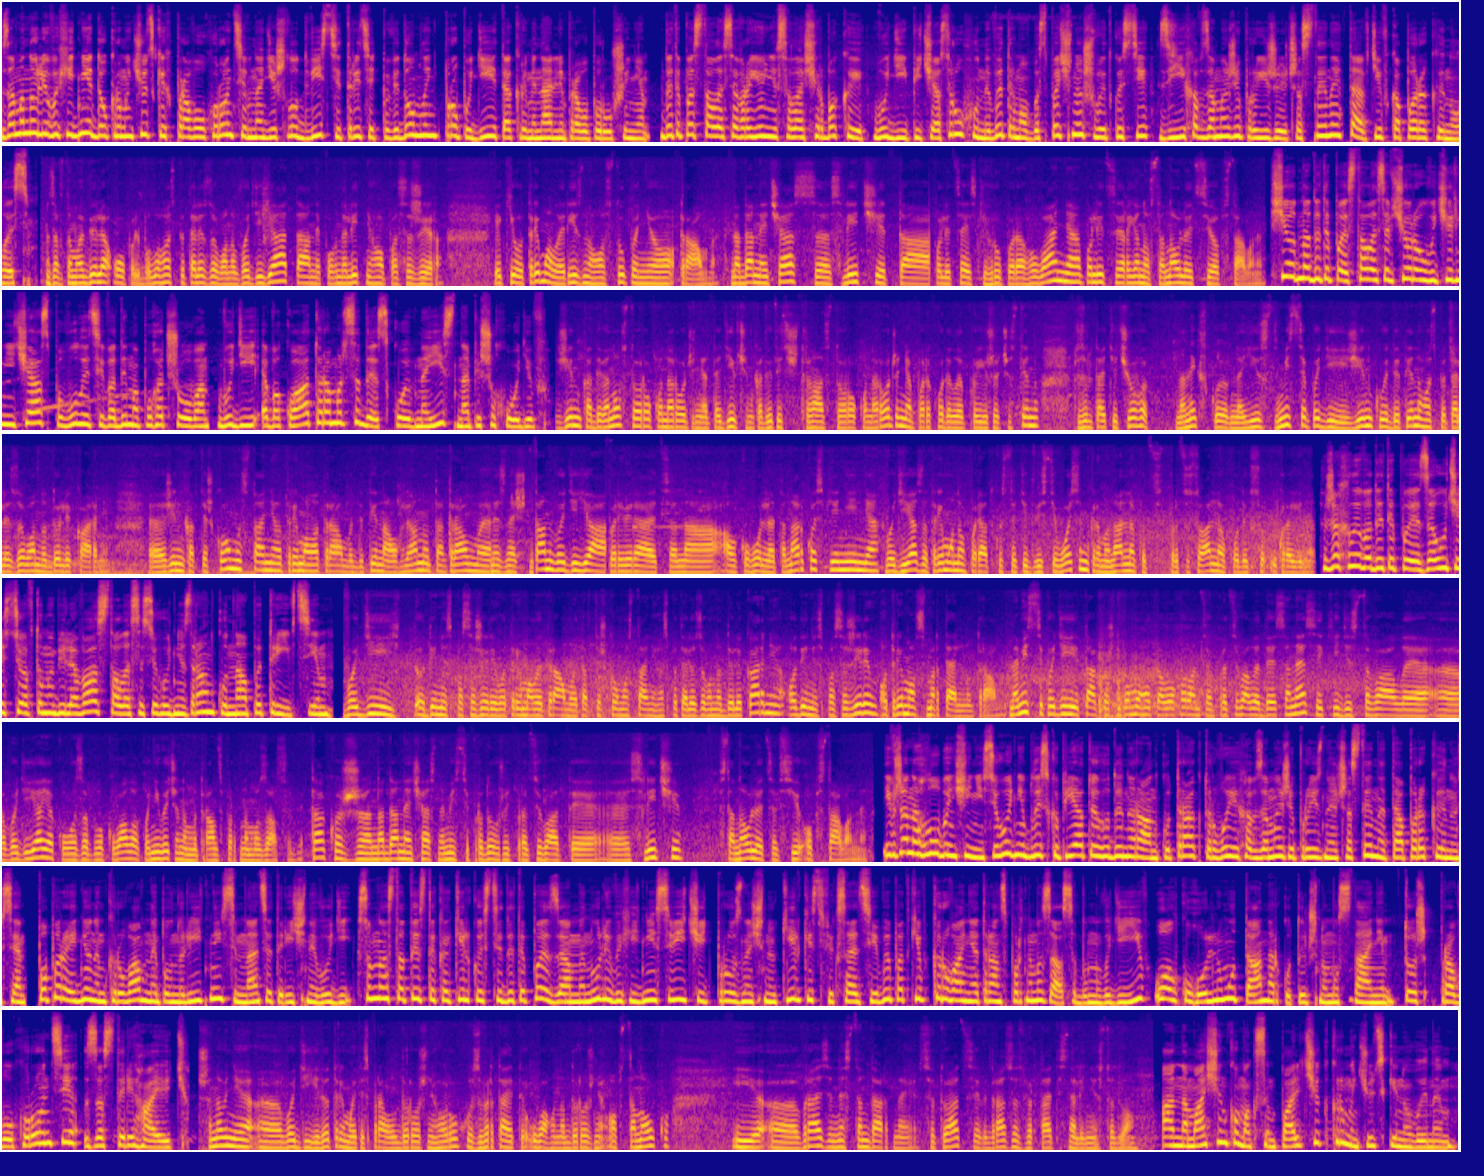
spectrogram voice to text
За минулі вихідні до кременчуцьких правоохоронців надійшло 230 повідомлень про події та кримінальні правопорушення. ДТП сталося в районі села Щербаки. Водій під час руху не витримав безпечної швидкості, з'їхав за межі проїжджої частини та автівка перекинулась. З автомобіля Опель було госпіталізовано водія та неповнолітнього пасажира, які отримали різного ступеню травми. На даний час е, слідчі та поліцейські групи реагування поліції району встановлюють ці обставини. Ще одна ДТП сталася вчора у вечірній час по вулиці Вадима Пугачова. Водій евакуатора Мерседес скоїв наїзд на пішоходів. Жінка 90-го року народження та дівчинка 2013 року народження переходили проїжджу частину, в результаті чого на них скоїв наїзд. З місця події жінку і дитину госпіталізовано до лікарні. Е, Жінка в тяжкому стані отримала травми, дитина оглянута. Травми незначні. Стан водія перевіряється на алкогольне та наркосп'яніння. Водія затримано в порядку статті 208 Кримінального процесуального кодексу України. Жахлива ДТП за участю автомобіля ВАЗ сталася сьогодні зранку на Петрівці. Водій, один із пасажирів отримали травму та в тяжкому стані госпіталізовано до лікарні. Один із пасажирів отримав смертельну травму. На місці події також допомогу правоохоронцям працювали ДСНС, які діставали е, водія, якого заблокувало в понівеченому транспортному засобі. Також е, на даний час на місці продовжують працювати е, слідчі. Встановлюються всі обставини. І вже на Глобинщині сьогодні близько п'ятої години ранку трактор виїхав за межі проїзної частини та перекинувся. Попередньо ним керував неповнолітній 17-річний водій. Сумна статистика кількості ДТП за минулі вихідні свідчить про значну кількість фіксації випадків керування транспортними засобами водіїв у алкогольному та наркотичному стані. Тож правоохоронці застерігають. Шановні е, водії, дотримуйтесь правил дорожнього руху, звертайте увагу на дорожню обстановку. І е, в разі нестандартної ситуації відразу звертайтесь на лінію 102. Анна Мащенко, Максим Пальчик, Кременчуцькі новини.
